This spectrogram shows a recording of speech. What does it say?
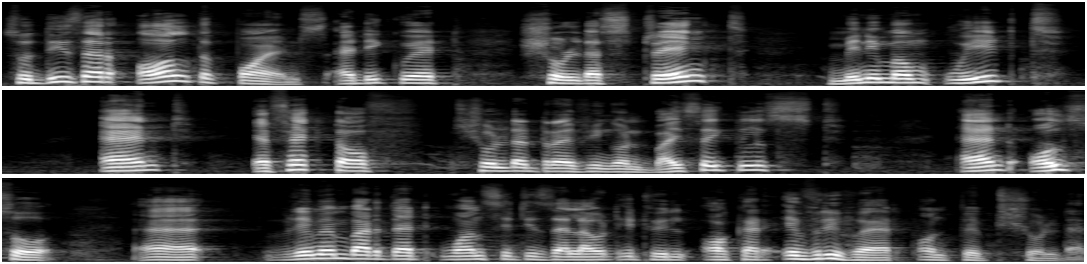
So, these are all the points adequate shoulder strength, minimum width and effect of shoulder driving on bicyclist and also uh, remember that once it is allowed it will occur everywhere on paved shoulder.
